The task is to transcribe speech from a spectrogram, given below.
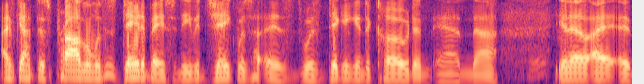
I've got this problem with this database, and even Jake was is was digging into code and and uh, you know I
